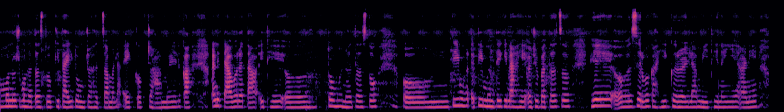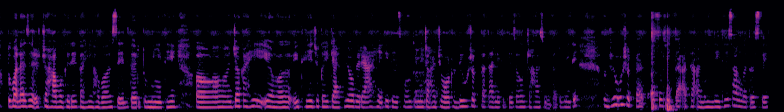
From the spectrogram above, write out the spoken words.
मनोज म्हणत असतो की ताई तुमच्या हातचा मला एक कप चहा मिळेल का? आणि त्यावर आता इथे तो म्हणत असतो ती ती म्हणते की नाही अजिबातच हे सर्व काही करायला मी इथे नाही आहे आणि तुम्हाला जर चहा वगैरे काही हवं असेल तर तुम्ही इथे ज्या काही इथे जे काही कॅफे वगैरे आहे तिथे जाऊन तुम्ही चहाची ऑर्डर देऊ शकतात आणि तिथे जाऊन चहासुद्धा तुम्ही ते घेऊ शकतात. असं सुद्धा आता आनंदी इथे सांगत असते.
